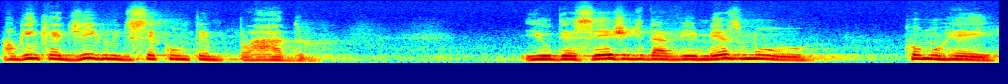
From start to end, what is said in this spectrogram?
alguém que é digno de ser contemplado. E o desejo de Davi, mesmo como rei,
